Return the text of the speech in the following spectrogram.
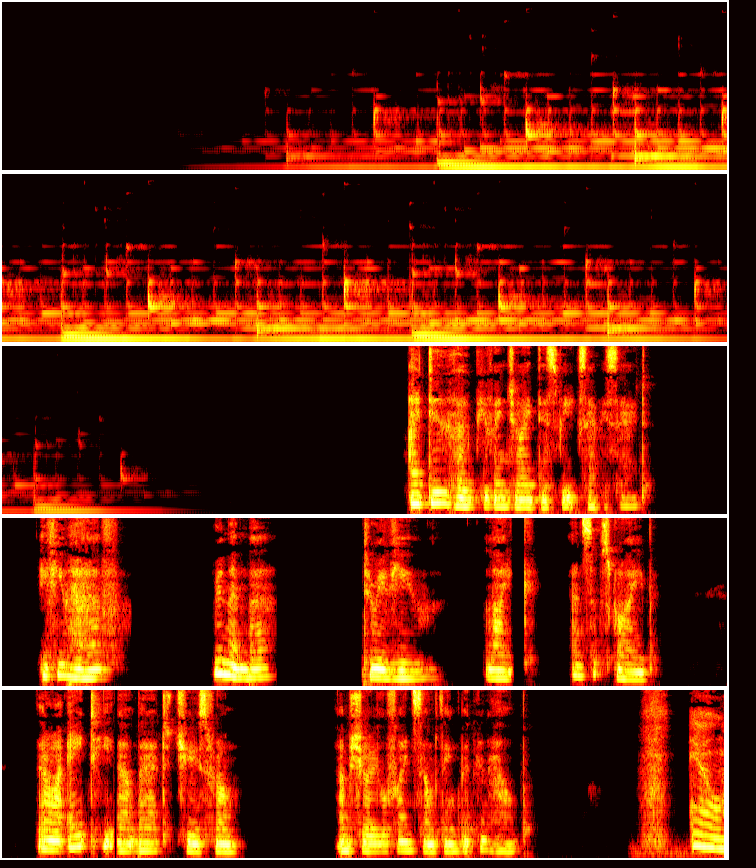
I do hope you've enjoyed this week's episode. If you have, remember to review, like, and subscribe. There are 80 out there to choose from. I'm sure you'll find something that can help. Ew,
